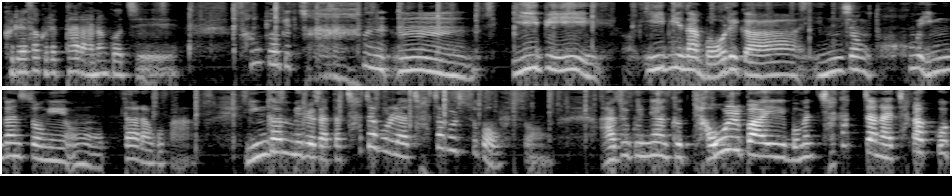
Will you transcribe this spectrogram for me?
그래서 그렇다라는 거지. 성격이 참, 음, 입이, 입이나 머리가 인정, 너무 인간성이 어, 없다라고 봐. 인간미를 갖다 찾아볼래야 찾아볼 수가 없어. 아주 그냥 그 겨울 바위 보면 차갑잖아요. 차갑고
